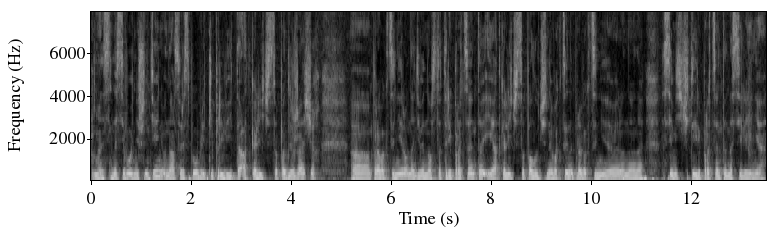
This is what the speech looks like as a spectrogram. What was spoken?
на сегодняшний день у нас в республике привито от количества подлежащих э, провакцинировано 93%, и от количества полученной вакцины провакцинировано 74% населения.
